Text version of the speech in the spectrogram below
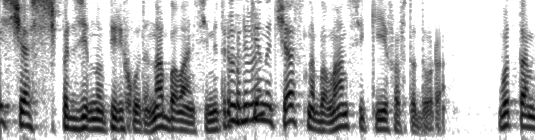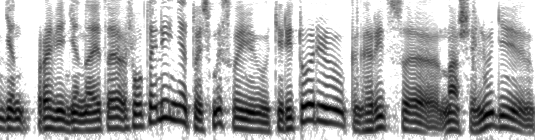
Есть часть подземного перехода на балансе метрополитена, часть на балансе Киев-Автодора. Вот там, где проведена эта желтая линия, то есть мы свою территорию, как говорится, наши люди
